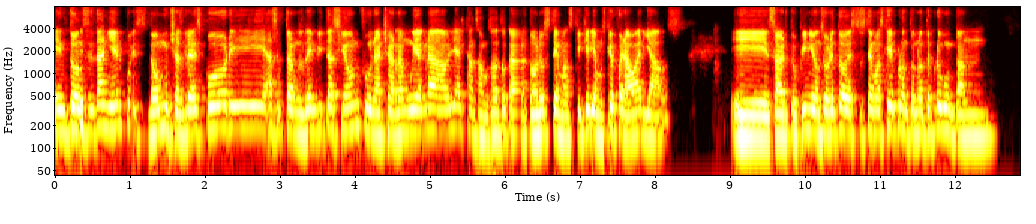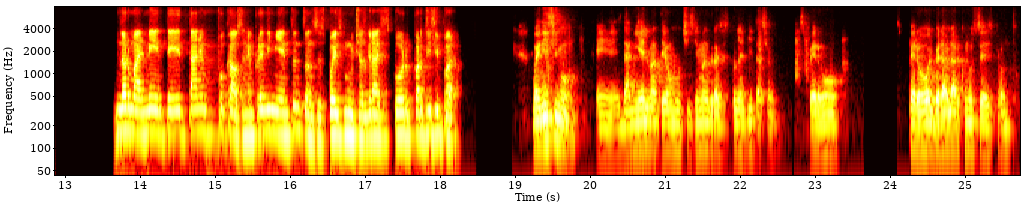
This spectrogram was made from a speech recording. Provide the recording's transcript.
Entonces, Daniel, pues no, muchas gracias por eh, aceptarnos la invitación. Fue una charla muy agradable. Alcanzamos a tocar todos los temas que queríamos que fuera variados. Eh, saber tu opinión sobre todos estos temas que de pronto no te preguntan normalmente tan enfocados en emprendimiento. Entonces, pues muchas gracias por participar. Buenísimo. Eh, Daniel, Mateo, muchísimas gracias por la invitación. Espero, espero volver a hablar con ustedes pronto.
